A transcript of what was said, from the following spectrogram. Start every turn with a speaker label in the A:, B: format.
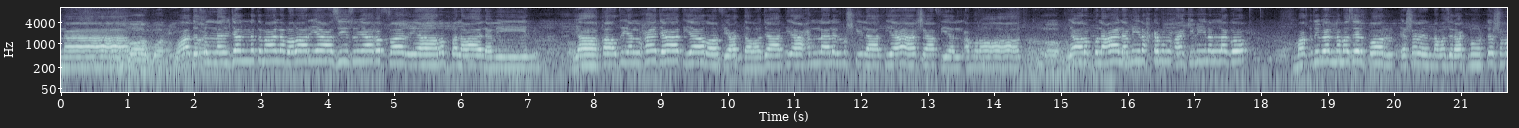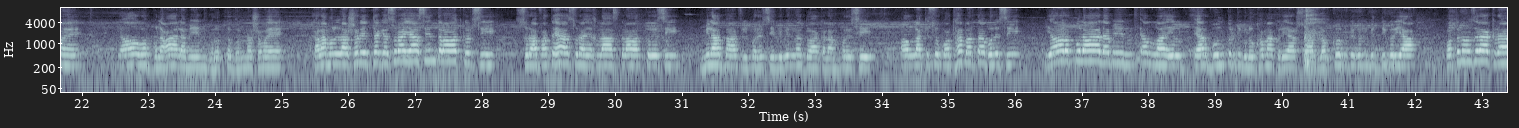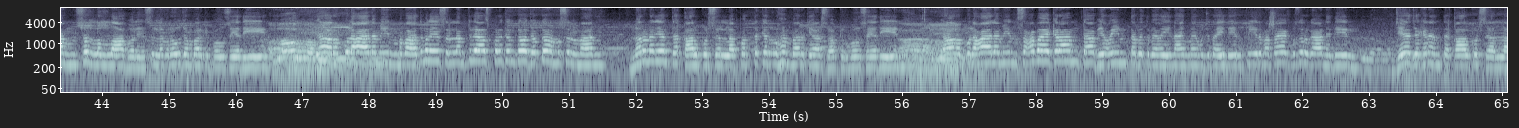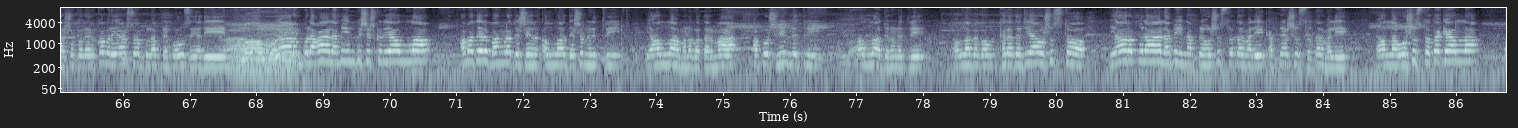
A: النار
B: اللهم آمين.
A: وادخلنا الجنة مع الأبرار يا عزيز يا غفار يا رب العالمين يا قاضي الحاجات يا رافع الدرجات يا حلال المشكلات يا شافي الأمراض يا رب العالمين أحكم الحاكمين اللغو মাগরিবের নামাজের পর এশারের নামাজের আগ মুহূর্তের সময়ে ইয়া রব্বুল আলামিন গুরুত্বপূর্ণ সময়ে কালামুল্লাহ শরীফ থেকে সূরা ইয়াসিন তেলাওয়াত করছি সূরা ফাতিহা সুরা ইখলাস তেলাওয়াত করেছি মিলাদ মাহফিল পড়েছি বিভিন্ন দোয়া কালাম পড়েছি আল্লাহ কিছু কথাবার্তা বলেছি। ইয়া রব্বুল আলামিন আল্লাহ এর- এর ভুল ত্রুটিগুলো ক্ষমা করিয়া সব লক্ষ কোটি গুণ বৃদ্ধি করিয়া প্রথম হজর আকরাম সাল্লাল্লাহু আলাইহি ওয়াসাল্লাম রৌজম্বরকে পৌঁছে দিন। ইয়া রব্বুল আলামিন বাবা আদম আলাইহিস সালাম থেকে আজ পর্যন্ত যত মুসলমান নরনারী ইন্তেকাল করছে আল্লাহ প্রত্যেকের রুহেম বারকে আর সবটুকু পৌঁছে দিন। ইয়া রব্বুল আলামিন সাহাবা একরাম তাবিঈন তাবে তাবিঈন আইম্মা মুজতাহিদিন পীর মাশায়েখ বুজুর্গান দিন। যে যেখানে ইন্তেকাল করছে আল্লাহ সকলের কবরে আর সবগুলো আপনি পৌঁছে দিন। ইয়া রব্বুল আলামিন বিশেষ করে আল্লাহ আমাদের বাংলাদেশের আল্লাহ দেশনেত্রী ইয়া আল্লাহ মানবতার মা আপসহীন নেত্রী আল্লাহ জননেত্রী আল্লাহ বেগম খালেদা জিয়া অসুস্থ ইয়া রব্বুল আলামিন আপনি অসুস্থতার মালিক আপনি সুস্থতার মালিক। আল্লাহ অসুস্থতাকে আল্লাহ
